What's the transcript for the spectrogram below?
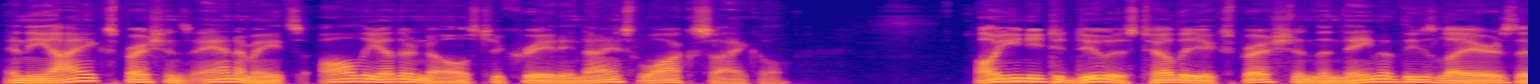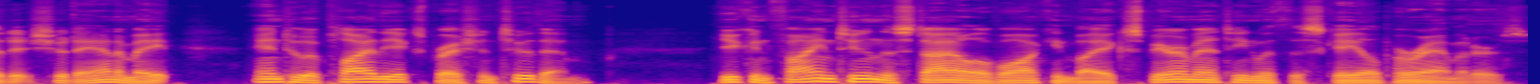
and the iExpressions animates all the other nulls to create a nice walk cycle. All you need to do is tell the expression the name of these layers that it should animate and to apply the expression to them. You can fine-tune the style of walking by experimenting with the scale parameters.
